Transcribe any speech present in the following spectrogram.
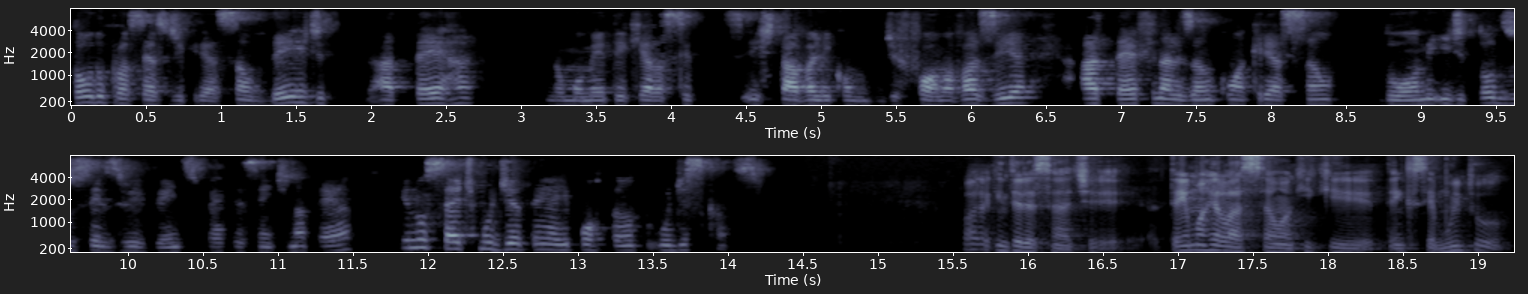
todo o processo de criação, desde a terra, no momento em que ela se, estava ali de forma vazia, até finalizando com a criação do homem e de todos os seres viventes pertencentes na terra. E no sétimo dia tem aí, portanto, o descanso. Olha que interessante. Tem uma relação aqui que tem que ser muito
